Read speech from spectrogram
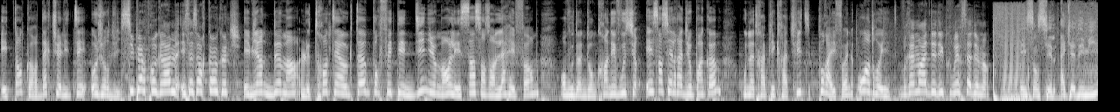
est encore d'actualité aujourd'hui. Super programme et ça sort quand coach? Eh bien demain, le 31 octobre, pour fêter dignement les 500 ans de la Réforme, on vous donne donc rendez-vous sur essentielradio.com ou notre appli gratuite pour iPhone ou Android. Vraiment hâte de découvrir ça demain. Essentiel Académie,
